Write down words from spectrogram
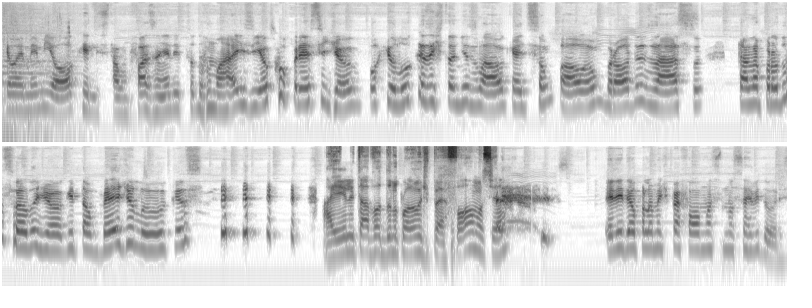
Que é um MMO que eles estavam fazendo e tudo mais. E eu comprei esse jogo porque o Lucas Stanislau, que é de São Paulo, é um brotherzaço, tá na produção do jogo. Então, beijo, Lucas. Aí ele tava dando problema de performance, é? Ele deu problema de performance nos servidores.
